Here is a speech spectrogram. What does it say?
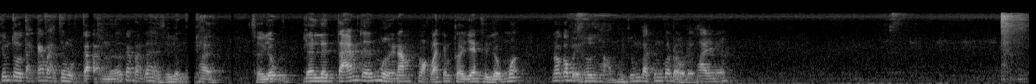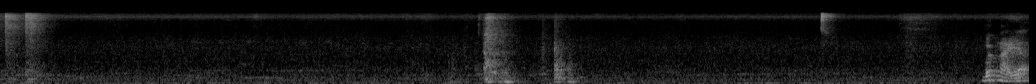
Chúng tôi tặng các bạn thêm một cặp nữa, các bạn có thể sử dụng thời. Sử dụng lên lên 8 đến 10 năm hoặc là trong thời gian sử dụng á nó có bị hư hỏng thì chúng ta cũng có đồ để thay nữa. Bếp này á,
